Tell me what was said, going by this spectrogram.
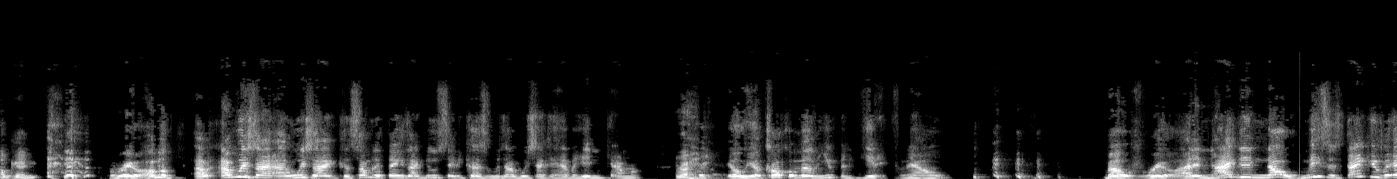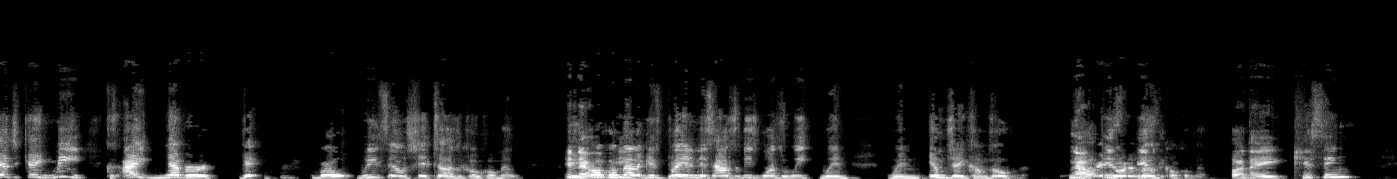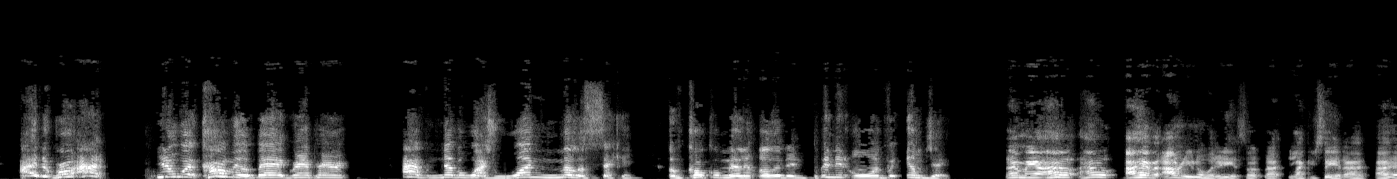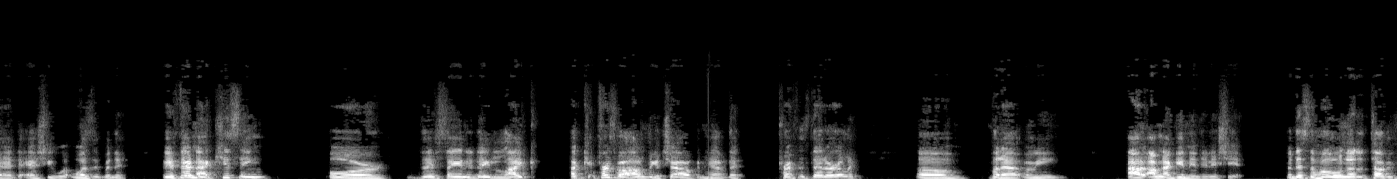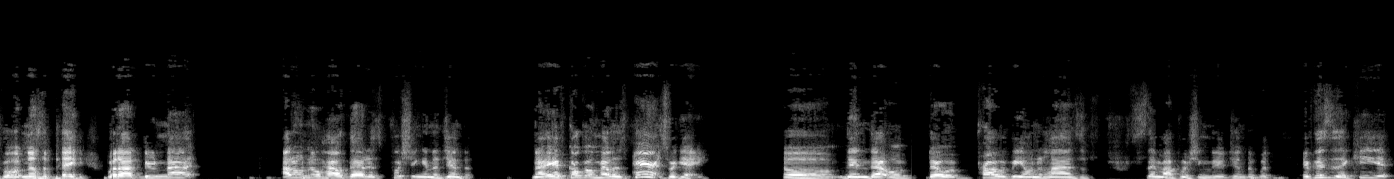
Okay. For real, I'm a. I, I wish I. I wish I. Because some of the things I do say to customers, I wish I could have a hidden camera. Right. But, oh yeah, CoComelon, you can get it from now on. Bro, for real. I didn't. I didn't know. Mises, thank you for educating me because I never get. Bro, we sell shit tons of CoComelon. And, and CoComelon be... Melon gets played in this house at least once a week when when MJ comes over. Now, is, is, Are they kissing? I bro. I you know what? Call me a bad grandparent. I've never watched one millisecond of CoComelon other than putting it on for MJ. I mean, how how I haven't. I don't even know what it is. So, like, like you said, I I had to ask you what was it. But if they're not kissing, or they're saying that they like, first of all, I don't think a child can have that preference that early. Um, but I, I mean, I, I'm not getting into this yet. But that's a whole nother topic for another day. But I do not I don't know how that is pushing an agenda. Now, if CoComelon's parents were gay, uh, then that would that would probably be on the lines of semi pushing the agenda. But if this is a kid,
